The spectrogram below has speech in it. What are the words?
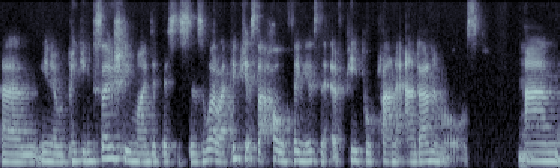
um, you know, we're picking socially minded businesses as well. I think it's that whole thing, isn't it, of people, planet, and animals. Mm. And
